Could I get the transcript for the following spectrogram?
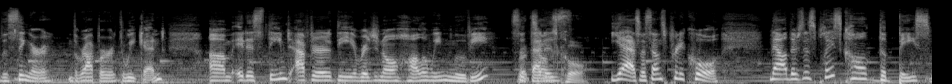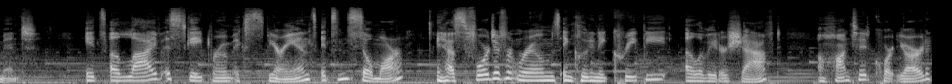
the singer the rapper the Weeknd um, it is themed after the original halloween movie so That that sounds is- cool. yeah, so it sounds pretty cool. Now, there's this place called The Basement. It's a live escape room experience. It's in Sylmar. It has four different rooms, including a creepy elevator shaft, a haunted courtyard,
